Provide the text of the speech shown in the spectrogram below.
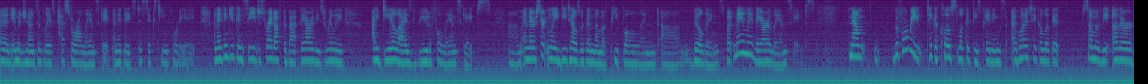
an image known simply as pastoral landscape, and it dates to 1648. And I think you can see just right off the bat, they are these really idealized, beautiful landscapes. Um, and there are certainly details within them of people and um, buildings, but mainly they are landscapes. Now, before we take a close look at these paintings, I want to take a look at some of the other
